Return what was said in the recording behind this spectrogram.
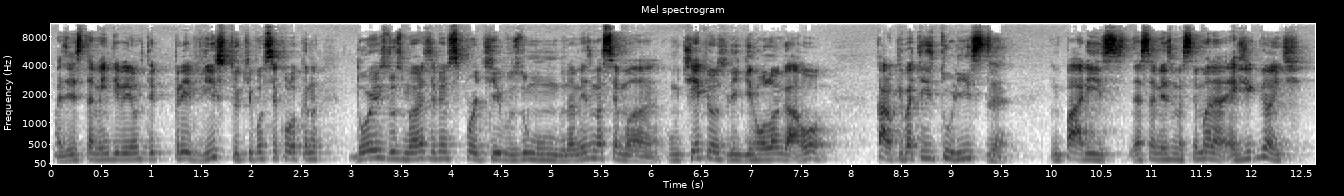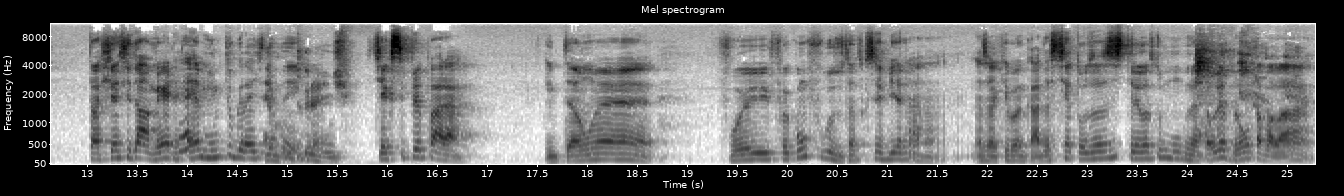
mas eles também deveriam ter previsto que você colocando dois dos maiores eventos esportivos do mundo na mesma semana, com Champions League e Roland Garros, cara, o que vai ter de turista é. em Paris nessa mesma semana é gigante. Então a chance de dar uma merda é muito grande é também. É muito grande. Tinha que se preparar. Então é foi foi confuso, tanto que você via na, nas arquibancadas tinha todas as estrelas do mundo, né? Até o LeBron tava lá.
